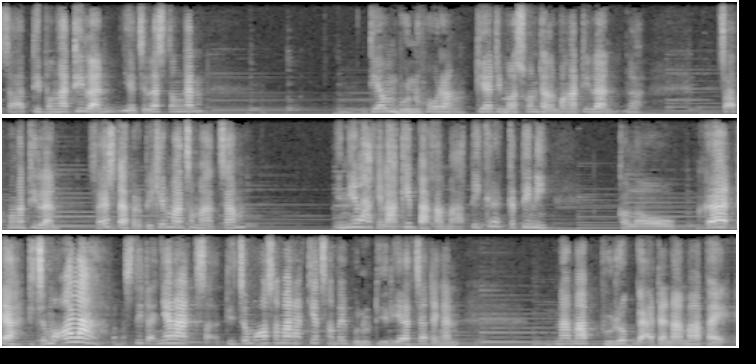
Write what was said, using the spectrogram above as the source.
Saat di pengadilan ya jelas dong kan dia membunuh orang, dia dimasukkan dalam pengadilan. Nah, saat pengadilan, saya sudah berpikir macam-macam. Ini laki-laki bakal mati greget ini. Kalau gak ada dicemooh Allah, setidaknya dicemooh sama rakyat sampai bunuh diri aja dengan nama buruk, gak ada nama baik.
